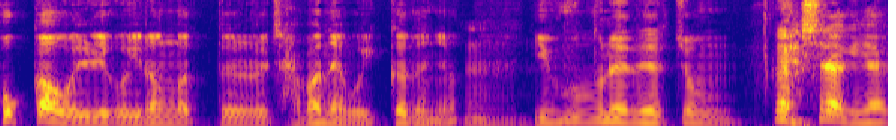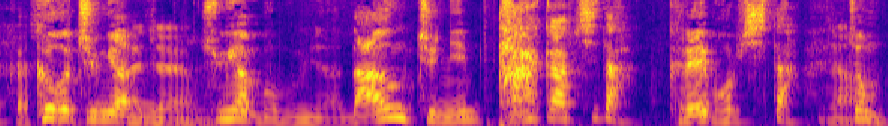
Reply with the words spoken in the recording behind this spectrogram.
호가 올리고 이런 것들을 잡아내고 있거든요. 음. 이 부분에 대해 좀 네. 확실하게 해야 할 것 같습니다. 그거 중요한 맞아요. 중요한 부분입니다. 나응주님 다 갑시다. 그래 봅시다. 어. 좀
